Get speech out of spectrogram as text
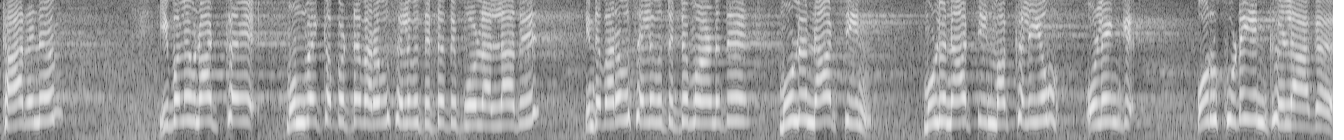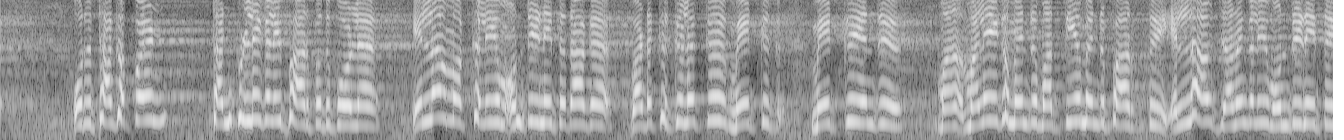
காரணம் இவ்வளவு நாட்கள் முன்வைக்கப்பட்ட வரவு செலவு திட்டத்தை போல் அல்லாது இந்த வரவு செலவு திட்டமானது முழு நாட்டின் முழு நாட்டின் மக்களையும் ஒழுங்கு ஒரு குடையின் கீழாக ஒரு தகப்பன் தன் பிள்ளைகளை பார்ப்பது போல எல்லா மக்களையும் ஒன்றிணைத்ததாக வடக்கு கிழக்கு மேற்கு மேற்கு என்று ம- மலையகம் என்று மத்தியம் என்று பார்த்து எல்லா ஜனங்களையும் ஒன்றிணைத்து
